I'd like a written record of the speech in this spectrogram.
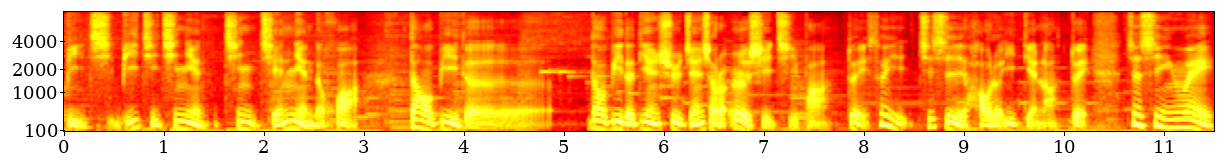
比起比起今年前前年的话，倒闭的倒闭的店数减少了二十七八，对，所以其实好了一点啦，对，这是因为。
